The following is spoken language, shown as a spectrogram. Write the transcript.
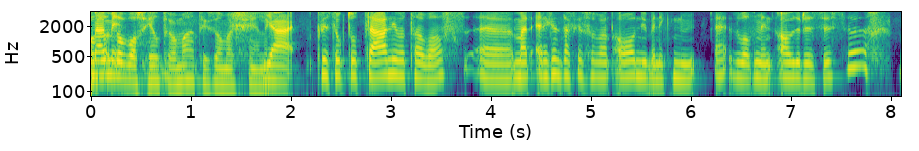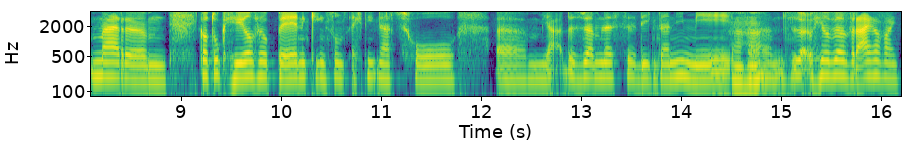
Was dat, was heel traumatisch dan waarschijnlijk. Ja, ik wist ook totaal niet wat dat was. Eh, maar ergens dacht ik zo van, oh, nu ben ik nu... Hè, zoals mijn oudere zussen. Maar ehm, ik had ook heel veel pijn. Ik ging soms echt niet naar school. Ehm, ja, de zwemlessen deed ik dan niet mee. Ehm, dus heel veel vragen van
